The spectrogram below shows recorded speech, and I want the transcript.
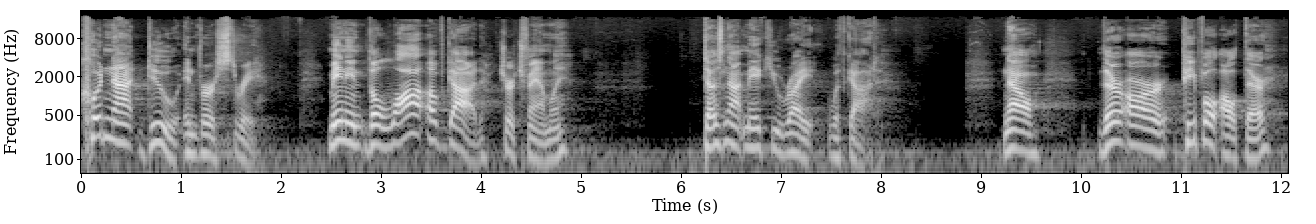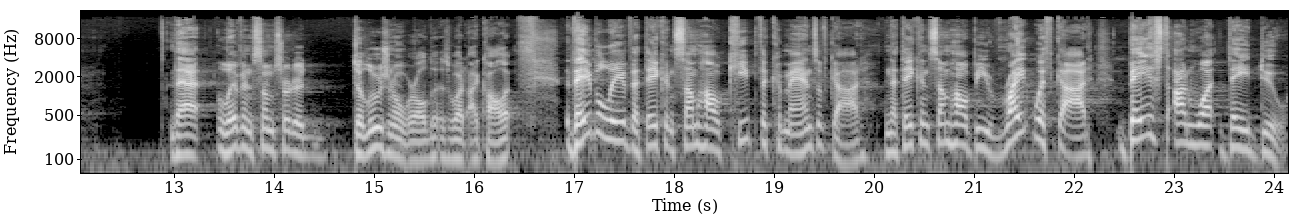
could not do in verse 3. Meaning, the law of God, church family, does not make you right with God. Now, there are people out there that live in some sort of delusional world, is what I call it. They believe that they can somehow keep the commands of God and that they can somehow be right with God based on what they do.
